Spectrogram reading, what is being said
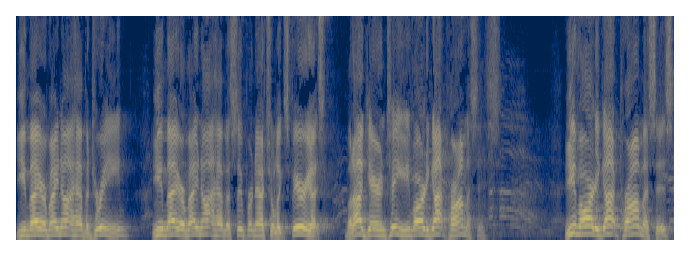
you may or may not have a dream, you may or may not have a supernatural experience, but I guarantee you, you've already got promises. You've already got promises,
